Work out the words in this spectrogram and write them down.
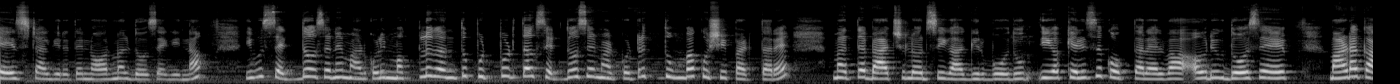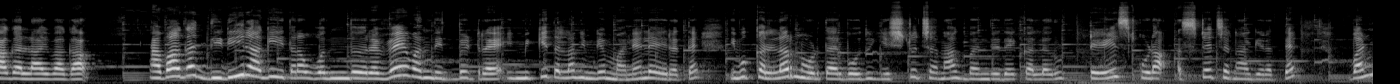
ಟೇಸ್ಟ್ ಆಗಿರುತ್ತೆ ನಾರ್ಮಲ್ ದೋಸೆಗಿನ್ನ. ನೀವು ಸೆಟ್ ದೋಸೆನೇ ಮಾಡ್ಕೊಳ್ಳಿ. ಮಕ್ಳಿಗಂತೂ ಪುಟ್ ಪುಟ್ದಾಗಿ ಸೆಟ್ ದೋಸೆ ಮಾಡಿಕೊಟ್ರೆ ತುಂಬ ಖುಷಿ ಪಡ್ತಾರೆ. ಮತ್ತು ಬ್ಯಾಚುಲರ್ಸಿಗಾಗಿರ್ಬೋದು, ಈಗ ಕೆಲ್ಸಕ್ಕೆ ಹೋಗ್ತಾರೆ ಅಲ್ವಾ, ಅವ್ರಿಗೆ ದೋಸೆ ಮಾಡೋಕ್ಕಾಗಲ್ಲ ಇವಾಗ. ಆವಾಗ ದಿಢೀರಾಗಿ ಈ ಥರ ಒಂದು ರವೆ ಒಂದು ಇದ್ಬಿಟ್ರೆ ಇನ್ನು ಮಿಕ್ಕಿದ್ದೆಲ್ಲ ನಿಮಗೆ ಮನೆಯಲ್ಲೇ ಇರುತ್ತೆ. ನೀವು ಕಲ್ಲರ್ ನೋಡ್ತಾ ಇರ್ಬೋದು, ಎಷ್ಟು ಚೆನ್ನಾಗಿ ಬಂದಿದೆ ಕಲ್ಲರು. ಟೇಸ್ಟ್ ಕೂಡ ಅಷ್ಟೇ ಚೆನ್ನಾಗಿರುತ್ತೆ. ಒನ್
